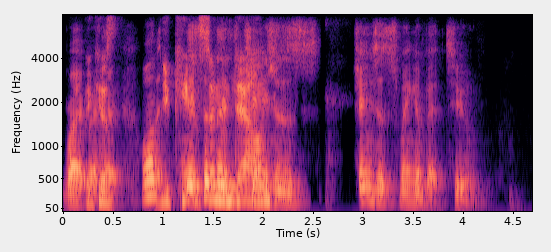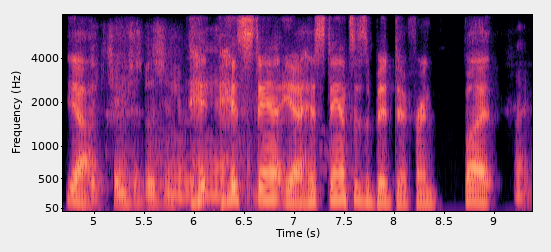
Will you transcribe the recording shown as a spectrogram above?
Right. Because right, right. Well, you can't send him down. Changes changes swing a bit too. Yeah, Like changes positioning of his, his, hand his stance, yeah, his stance is a bit different, but Right.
